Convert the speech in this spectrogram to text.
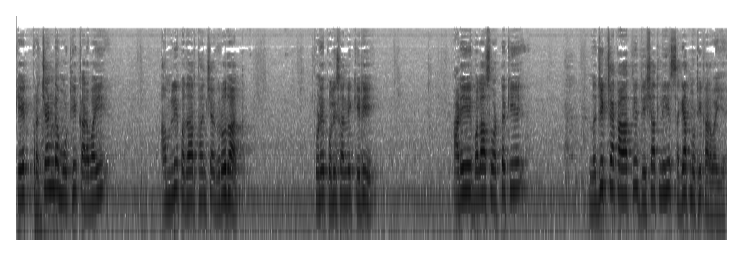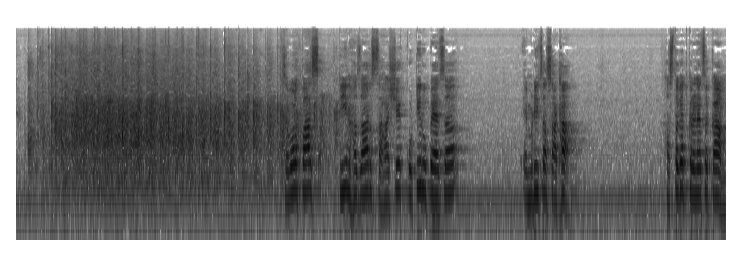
की एक प्रचंड मोठी कारवाई अंमली पदार्थांच्या विरोधात पुणे पोलिसांनी केली. आणि मला असं वाटतं की नजीकच्या काळातली देशातली ही सगळ्यात मोठी कारवाई आहे. जवळपास तीन हजार सहाशे कोटी रुपयाचा एमडीचा साठा हस्तगत करण्याचं काम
